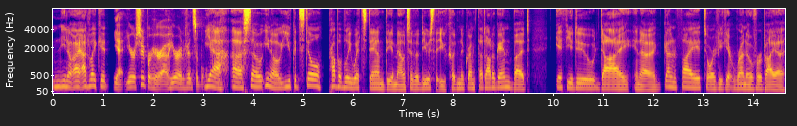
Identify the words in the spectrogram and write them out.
you know, I, would like it. Yeah, you're a superhero. You're invincible. Yeah. Uh, so, you know, you could still probably withstand the amount of abuse that you could in a Grand Theft Auto game, but if you do die in a gunfight or if you get run over by a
